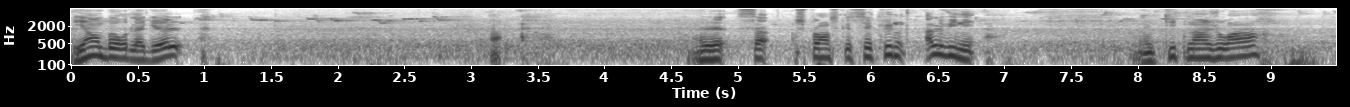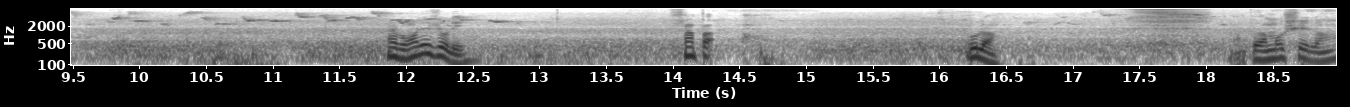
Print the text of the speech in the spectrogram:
Bien en bord de la gueule. Euh, Ça, je pense que c'est une alvinée. Une petite nageoire. Ah bon, elle est jolie. Sympa. Oula. Un peu amoché là. hein.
